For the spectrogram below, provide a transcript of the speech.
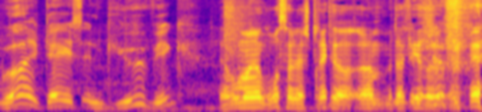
World Days in Gjövik. Ja, wo man ja einen Großteil der Strecke ähm, mit der mit dem Fähre.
